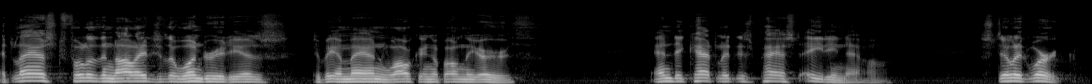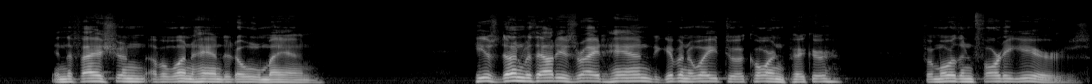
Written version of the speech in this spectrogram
At last, full of the knowledge of the wonder it is to be a man walking upon the earth, Andy Catlett is past 80 now, still at work in the fashion of a one handed old man. He has done without his right hand, given away to a corn picker for more than 40 years,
